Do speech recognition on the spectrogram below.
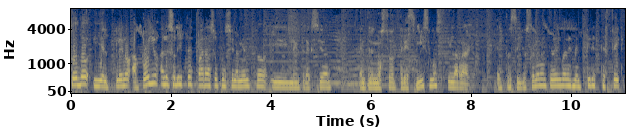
todo y el pleno apoyo a los solistas para su funcionamiento y la interacción entre nosotros mismos y la radio. Entonces yo solamente vengo a desmentir este fake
